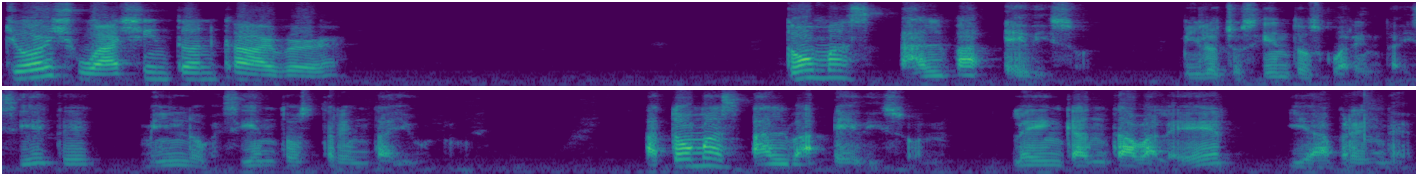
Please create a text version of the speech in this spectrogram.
George Washington Carver. Thomas Alva Edison, 1847-1931. A Thomas Alva Edison le encantaba leer y aprender.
